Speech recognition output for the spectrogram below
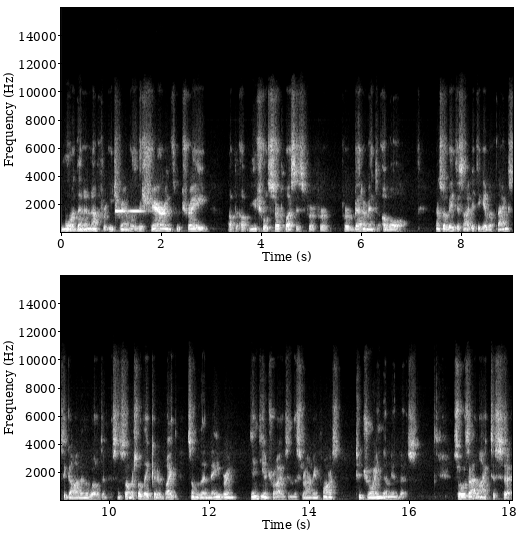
more than enough for each family, the sharing through trade of, of mutual surpluses for, for, for betterment of all. And so they decided to give a thanks to God in the wilderness. And so much so they could invite some of the neighboring Indian tribes in the surrounding forest to join them in this. So, as I like to say,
